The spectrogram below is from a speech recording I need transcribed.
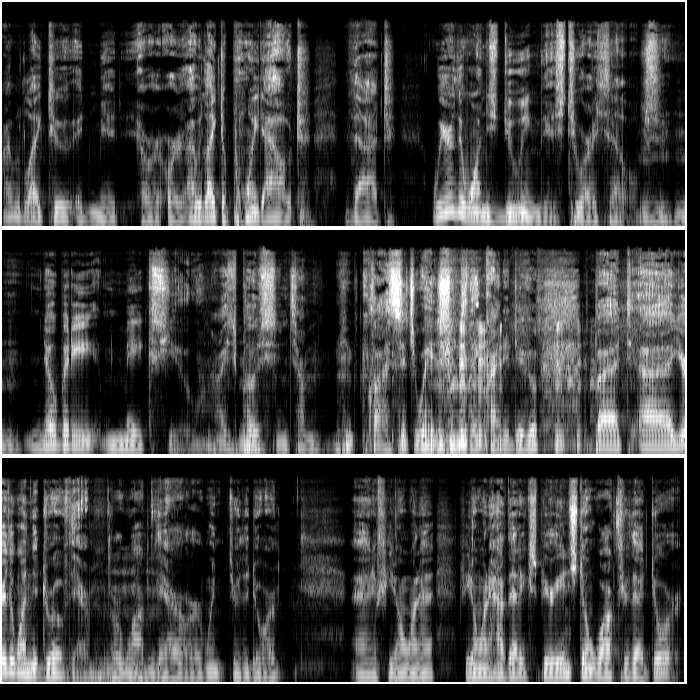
I would like to admit, or or I would like to point out that we're the ones doing this to ourselves. Mm-hmm. Nobody makes you. I suppose in some class situations they kind of do, but uh, you're the one that drove there, or Mm-hmm. walked there, or went through the door. And if you don't want to, if you don't want to have that experience, don't walk through that door.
